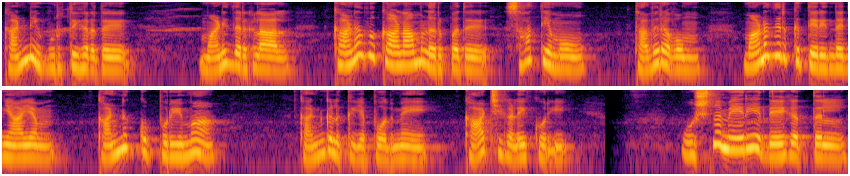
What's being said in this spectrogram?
கண்ணை உறுத்துகிறது. மனிதர்களால் கனவு காணாமல் இருப்பது சாத்தியமோ? தவிரவும் மனதிற்கு தெரிந்த நியாயம் கண்ணுக்கு புரியுமா? கண்களுக்கு எப்போதுமே காட்சிகளை குறி. உஷ்ணமேறிய தேகத்தில்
